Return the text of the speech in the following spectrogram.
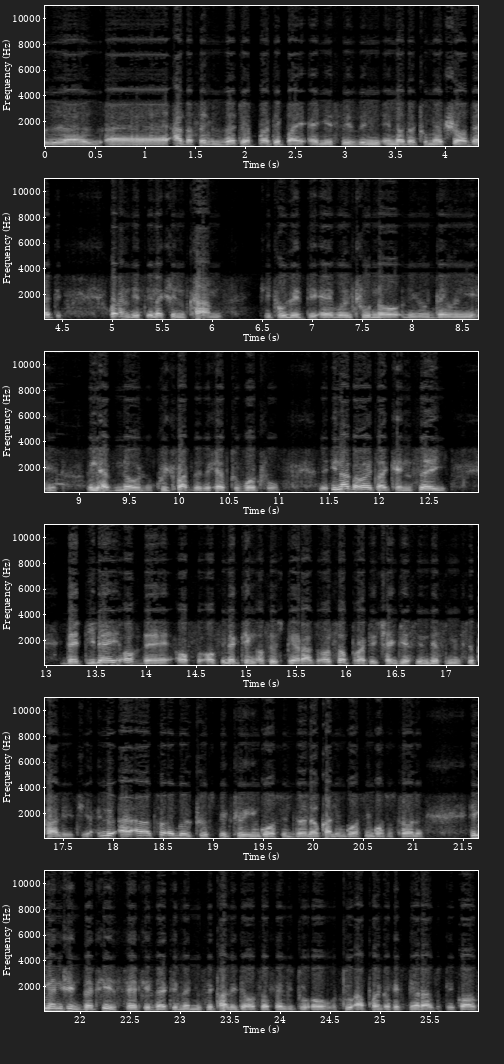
uh, other services that were brought by MECs in, in order to make sure that when this election comes, people will be able to know, they will, will have known which party they have to vote for. In other words, I can say the delay of the of, of electing office bearers also brought changes in this municipality. And uh, I also able to speak to Inkosi, the local Inkosi, Inkosi Sole. He mentioned that he is happy that the municipality also failed to uh, to appoint office bearers because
